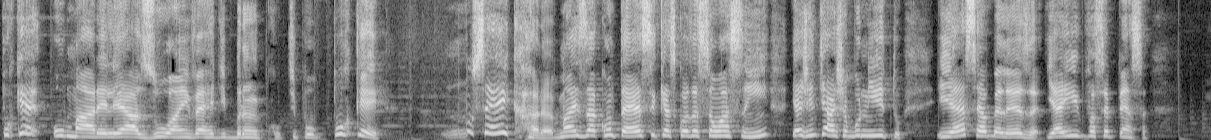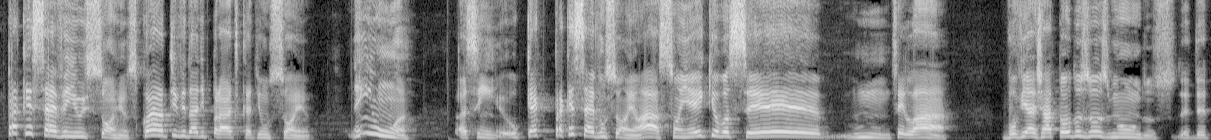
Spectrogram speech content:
Por que o mar ele é azul ao invés de branco? Tipo, por quê? Não sei, cara, mas acontece que as coisas são assim e a gente acha bonito. E essa é a beleza. E aí você pensa, para que servem os sonhos? Qual é a atividade prática de um sonho? Nenhuma. Assim, o que é, para que serve um sonho? Ah, sonhei que você, hum, sei lá, vou viajar todos os mundos, de, de,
